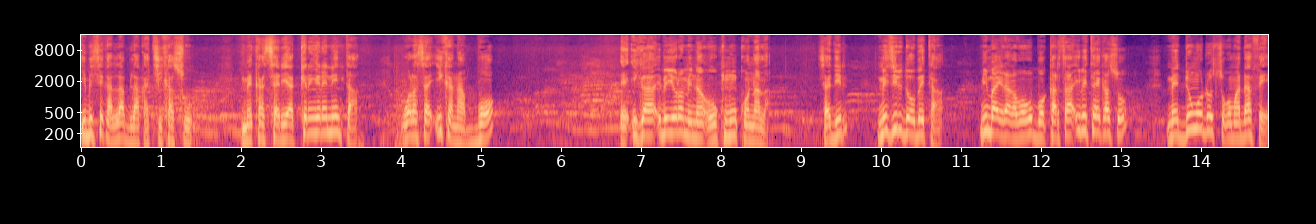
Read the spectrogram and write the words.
i bɛ se ka labila ka t'i ka so mɛ ka sariya kɛrɛnkɛrɛnnen ta walasa i kana bɔ eh, i ka i bɛ yɔrɔ min na o hukumu kɔnɔna la c'est à dire mesure dɔw bɛ ta min b'a yira k'a fɔ ko bɔn karisa i bɛ taa i ka so mɛ don o don sɔgɔmada fɛ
